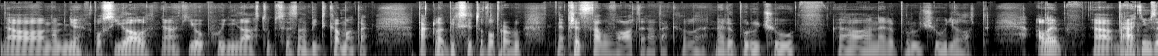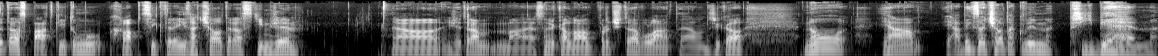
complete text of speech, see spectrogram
uh, na mě posílal nějaký obchodní zástupce s nabídkama, tak takhle bych si to opravdu nepředstavoval, teda tak tohle nedoporučuji uh, nedoporučuji dělat. Ale vrátím se teda zpátky k tomu chlapci, který začal teda s tím, že Uh, že teda, já jsem říkal, no a proč teda voláte? A on říkal, no já, já bych začal takovým příběhem,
